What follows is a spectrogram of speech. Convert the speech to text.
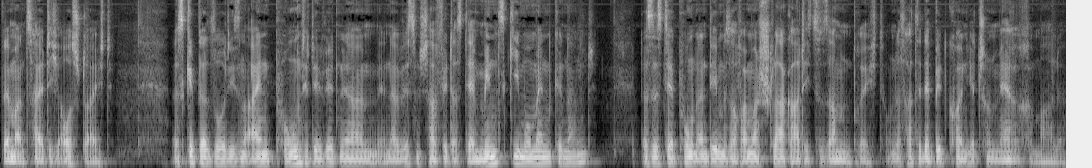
wenn man zeitig aussteigt. Es gibt also diesen einen Punkt, der wird in der, in der Wissenschaft wird das der Minsky-Moment genannt. Das ist der Punkt, an dem es auf einmal schlagartig zusammenbricht. Und das hatte der Bitcoin jetzt schon mehrere Male.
